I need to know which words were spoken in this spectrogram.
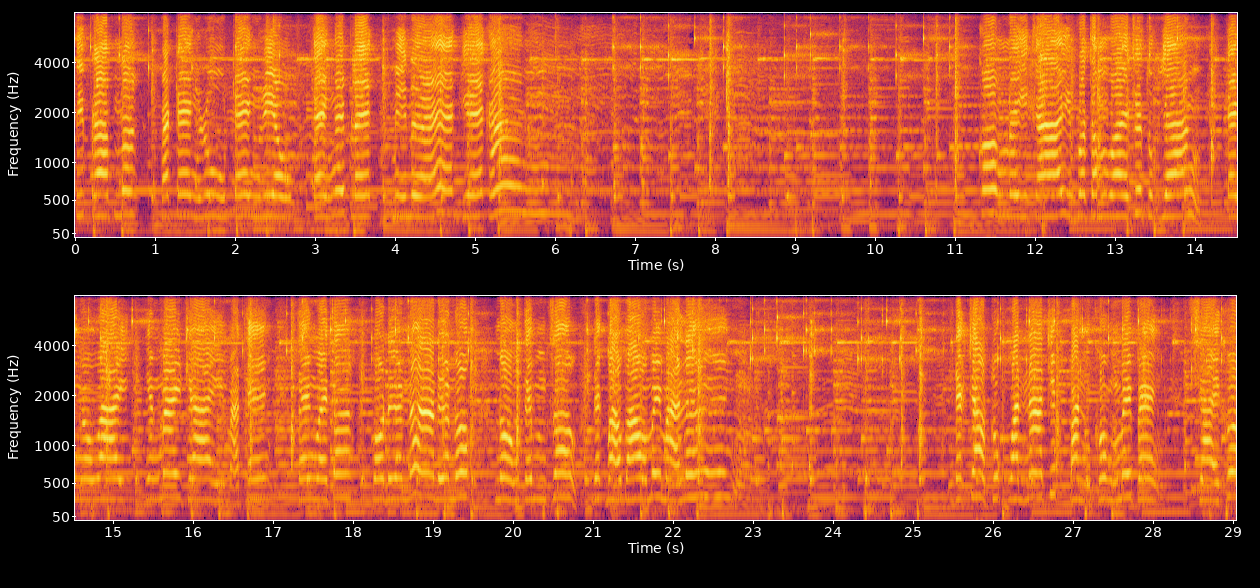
พี่ปราบนะประแต่งรูแต่งเรียว แต่งให้แปลกมีเนื้อแอกแยกหาง กล้องในกายประทำไว้เสียทุกอย่างแต่งเอาไว้ยังไม่ใช่มาแทง แต่งไว้ตาพอเดือนหน้าเดือนนกน้องเต็มเศร้า เด็กเบาๆไม่มาเล่งเด็กเจ้าทุกวันหน้าชิบพันคงไม่แพงชายก็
